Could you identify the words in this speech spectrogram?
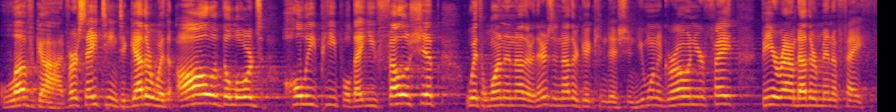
love God. Verse 18, together with all of the Lord's holy people, that you fellowship with one another. There's another good condition. You want to grow in your faith? Be around other men of faith.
